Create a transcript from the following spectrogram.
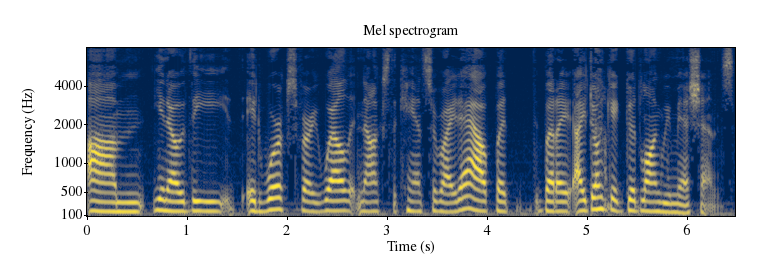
um, you know, the it works very well. It knocks the cancer right out, but but I, I don't get good long remissions.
